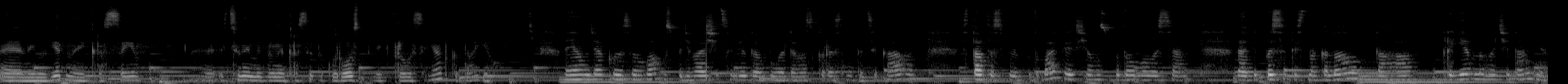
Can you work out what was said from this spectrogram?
е, неймовірної краси, цю неймовірної краси таку розповідь про лисенятку та його. А я вам дякую за увагу. Сподіваюся, що це відео було для вас корисно та цікаве. Ставте свої вподобайки, якщо вам сподобалося. Е, Підписуйтесь на канал та приємного читання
